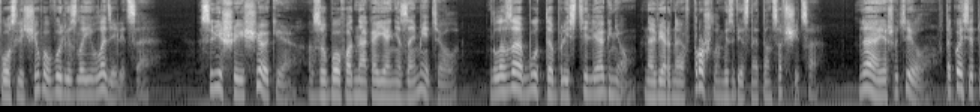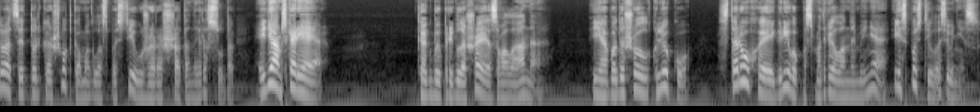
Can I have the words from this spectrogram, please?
после чего вылезла и владелица. Свисшие щеки, зубов, однако, я не заметил. Глаза будто блестели огнем, наверное, в прошлом известная танцовщица. Да, я шутил. В такой ситуации только шутка могла спасти уже расшатанный рассудок. «Идем скорее!» Как бы приглашая, звала она. Я подошел к люку. Старуха игриво посмотрела на меня и спустилась вниз.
